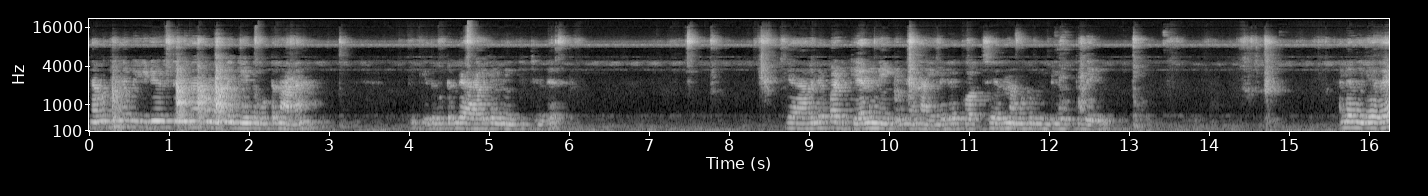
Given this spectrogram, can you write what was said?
നമുക്കിന്ന് വീഡിയോ എടുത്തിരുന്ന നമ്മുടെ ഗീതകുട്ടനാണ്. ഗീതകുട്ടൻ രാവിലെ എണീറ്റിട്ടുണ്ട് രാവിലെ പഠിക്കാൻ എണീക്കുന്ന അതിന്റെ കുറച്ച് നേരം നമുക്ക് വീഡിയോ എടുത്ത് തരും അല്ല നീയതെ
